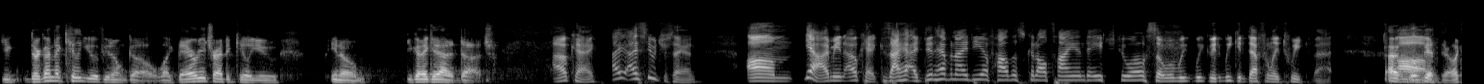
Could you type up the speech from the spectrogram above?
you they're going to kill you if you don't go, like they already tried to kill you, you know, you got to get out of Dodge. Okay, I, I see what you're saying. Um, yeah, I mean, okay, because I, I did have an idea of how this could all tie into H2O, so we, we could we could definitely tweak that. Uh, we'll Um, get there. Like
